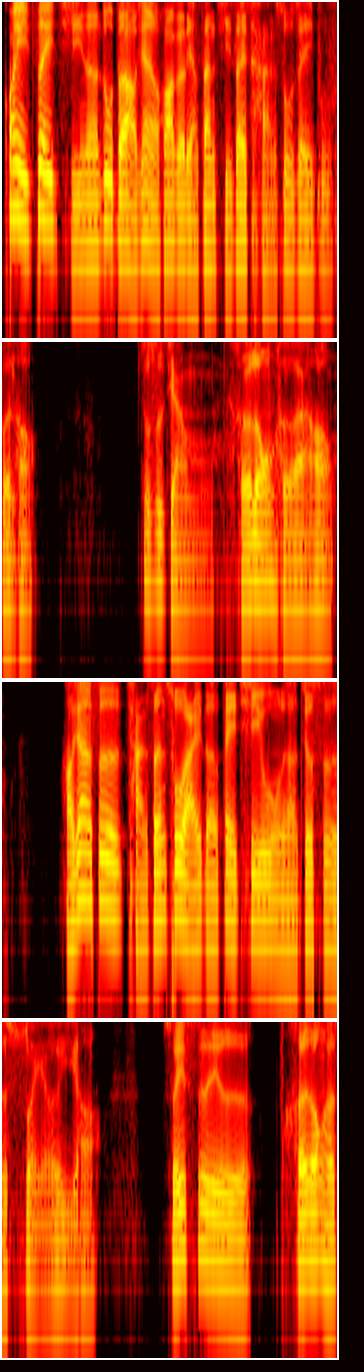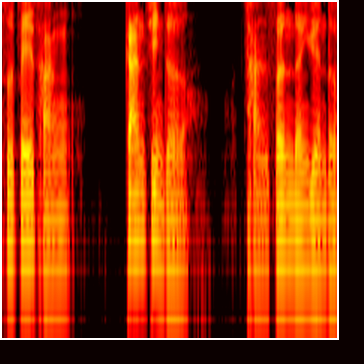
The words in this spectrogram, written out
关于这一集呢，路德好像有花个两三集在阐述这一部分哈，就是讲核融合啊哈，好像是产生出来的废弃物呢，就是水而已哈，所以是。核融合是非常干净的产生能源的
